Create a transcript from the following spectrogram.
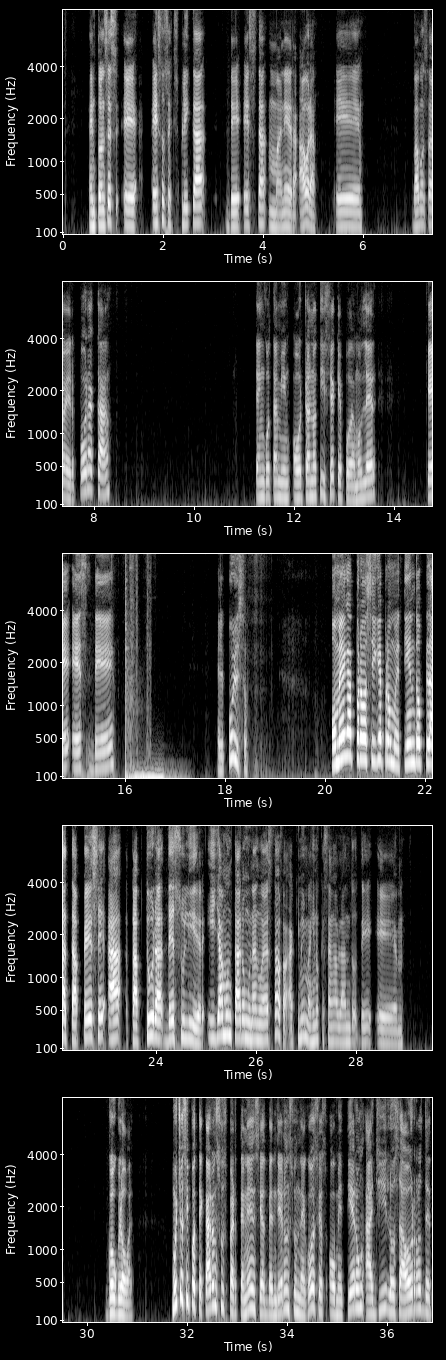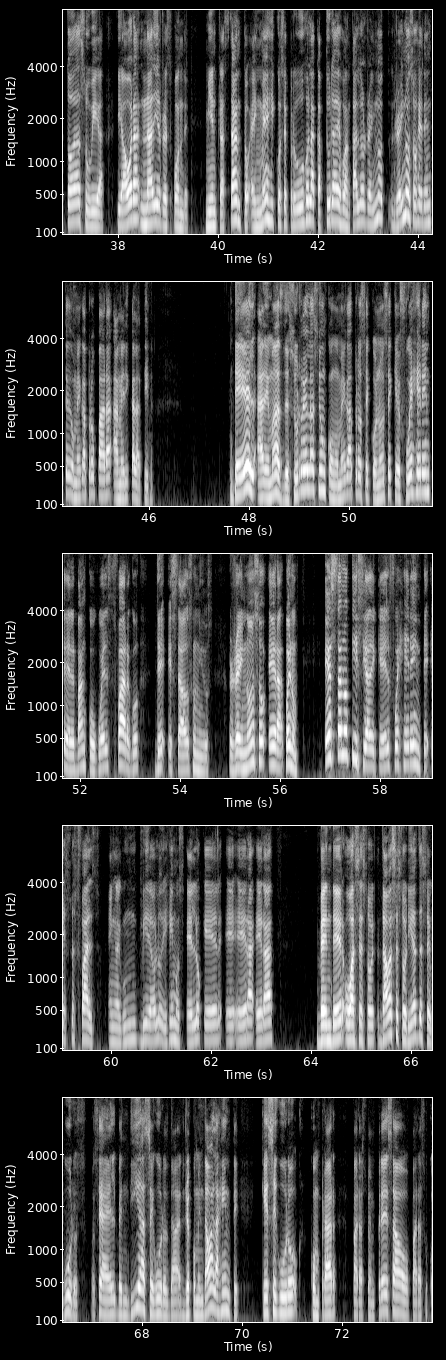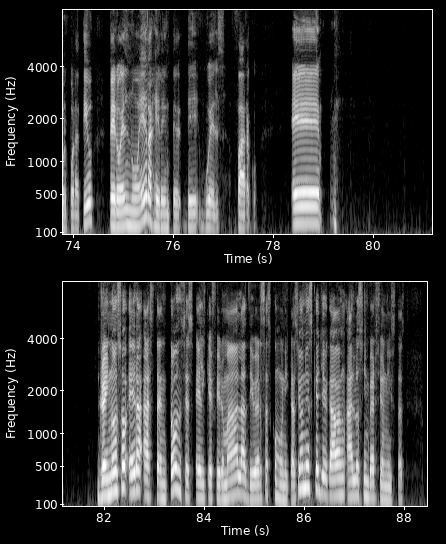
Entonces, eh, eso se explica de esta manera. Ahora, vamos a ver por acá tengo también otra noticia que podemos leer que es de el pulso. Omega Pro sigue prometiendo plata pese a captura de su líder y ya montaron una nueva estafa. Aquí me imagino que están hablando de em, Go Global. Muchos hipotecaron sus pertenencias, vendieron sus negocios o metieron allí los ahorros de toda su vida y ahora nadie responde. Mientras tanto, en México se produjo la captura de Juan Carlos Reynoso, gerente de Omega Pro para América Latina. De él, además de su relación con Omega Pro, se conoce que fue gerente del banco Wells Fargo de Estados Unidos. Reynoso era, bueno, esta noticia de que él fue gerente, esto es falso. En algún video lo dijimos. Él lo que él eh, era era vender o asesor, daba asesorías de seguros. O sea, él vendía seguros, recomendaba a la gente qué seguro comprar para su empresa o para su corporativo, pero él no era gerente de Wells Fargo. Eh, Reynoso era hasta entonces el que firmaba las diversas comunicaciones que llegaban a los inversionistas,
